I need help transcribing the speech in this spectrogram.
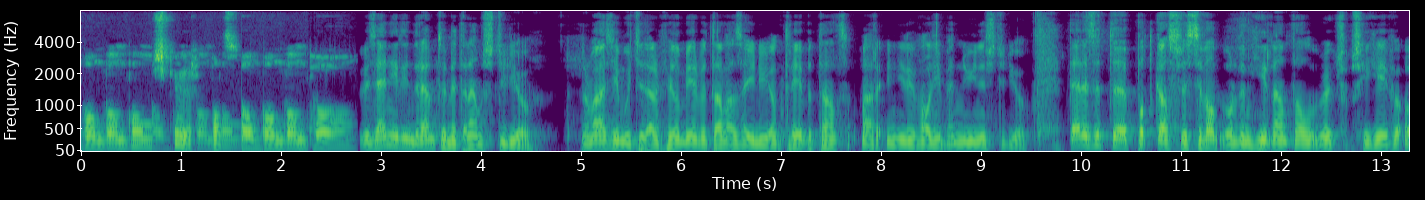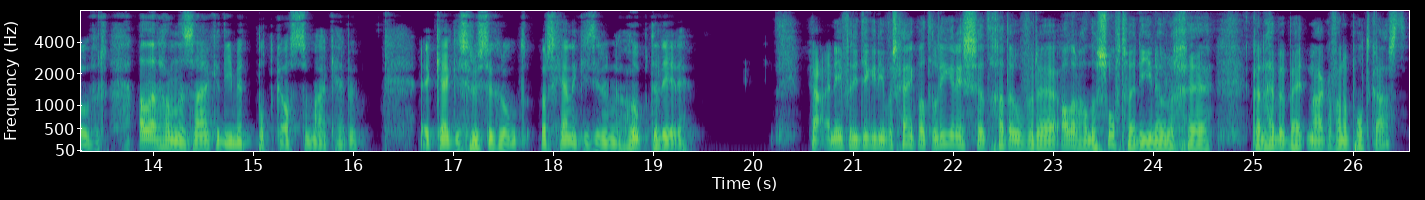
bom bom bom bom speurpot bom bom bom bom. We zijn hier in de ruimte met de naam Studio. Normaal gezien moet je daar veel meer betalen als je nu entree betaalt, maar in ieder geval, je bent nu in een studio. Tijdens het uh, podcastfestival worden hier een aantal workshops gegeven over allerhande zaken die met podcasts te maken hebben. Uh, kijk eens rustig rond, waarschijnlijk is er een hoop te leren. Ja, en een van die dingen die waarschijnlijk wat te leren is, het gaat over uh, allerhande software die je nodig uh, kan hebben bij het maken van een podcast.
